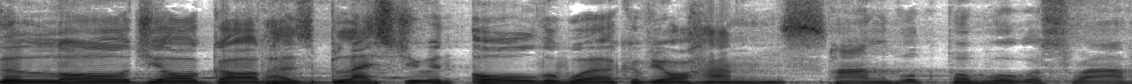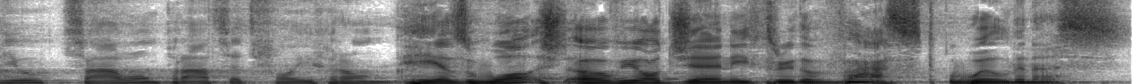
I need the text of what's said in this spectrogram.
The Lord your God has blessed you in all the work of your hands. Pan Bóg pobłogosławił całą pracę Twoich rąk. He has watched over your journey through the vast wilderness.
